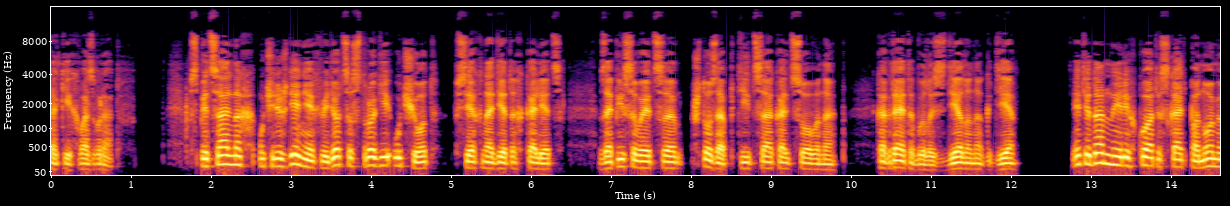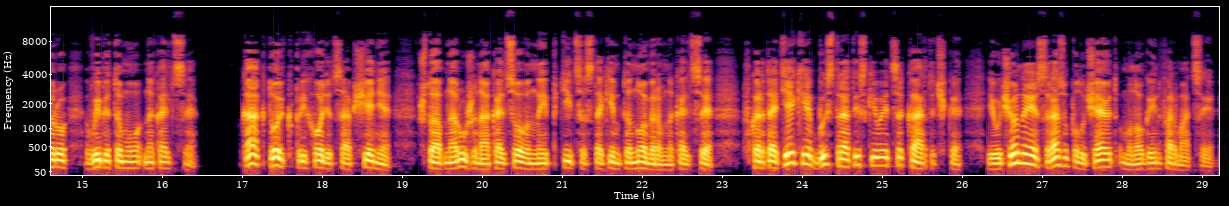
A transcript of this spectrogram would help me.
таких возвратов. В специальных учреждениях ведется строгий учет всех надетых колец, записывается, что за птица окольцована, когда это было сделано, где. Эти данные легко отыскать по номеру, выбитому на кольце. Как только приходит сообщение, что обнаружена окольцованная птица с таким-то номером на кольце, в картотеке быстро отыскивается карточка, и ученые сразу получают много информации.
